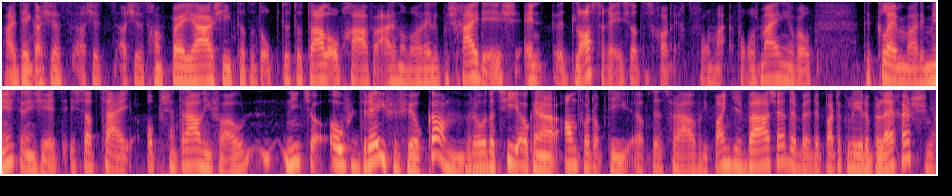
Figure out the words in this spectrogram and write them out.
Maar ik denk als je, dat, als, je het, als je het gewoon per jaar ziet, dat het op de totale opgave eigenlijk nog wel redelijk bescheiden is. En het lastige is, dat is gewoon echt volgens mij, volgens mij in ieder geval de klem waar de minister in zit, is dat zij op centraal niveau niet zo overdreven veel kan. Bedoel, dat zie je ook in haar antwoord op, die, op het verhaal over die pandjesbazen, de, de particuliere beleggers. Ja.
